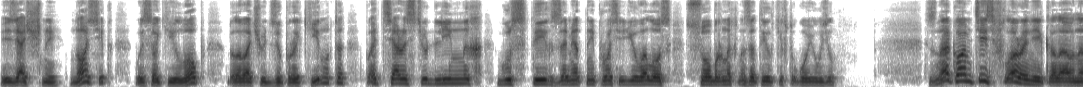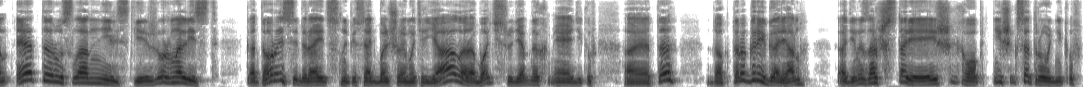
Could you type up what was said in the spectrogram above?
изящный носик, высокий лоб, голова чуть запрокинута под тяжестью длинных, густых, заметной проседью волос, собранных на затылке в тугой узел. Знакомьтесь, Флора Николаевна, это Руслан Нильский, журналист, который собирается написать большой материал о работе судебных медиков, а это доктор Григорян, один из наших старейших, опытнейших сотрудников.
